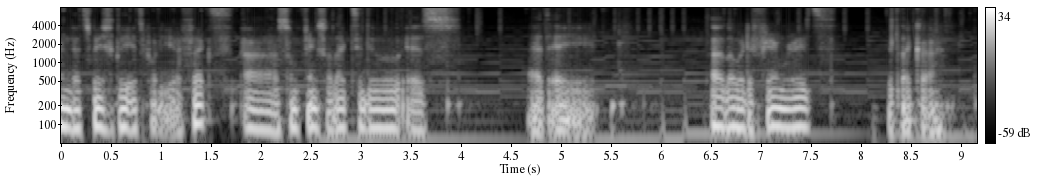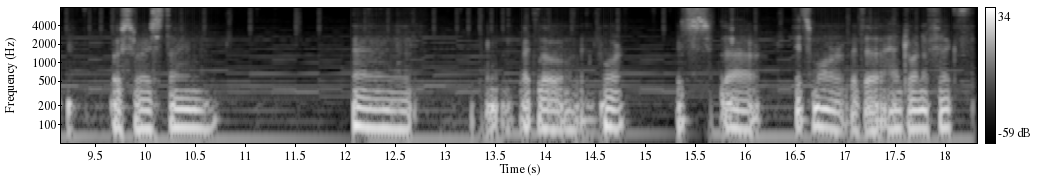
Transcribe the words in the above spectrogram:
and that's basically it for the effect uh, some things I like to do is add a uh, lower the frame rate with like a posterized time and like low like before it's uh it's more with a hand drawn effect.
